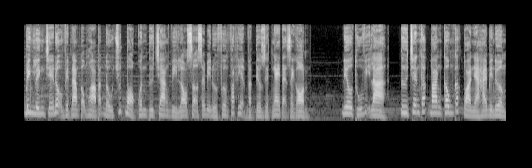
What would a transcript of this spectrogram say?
binh lính chế độ Việt Nam Cộng Hòa bắt đầu chút bỏ quân tư trang vì lo sợ sẽ bị đối phương phát hiện và tiêu diệt ngay tại Sài Gòn. Điều thú vị là, từ trên các ban công các tòa nhà hai bên đường,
